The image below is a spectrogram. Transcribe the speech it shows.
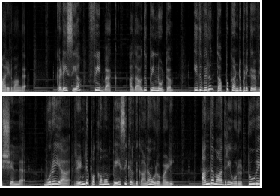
மாறிடுவாங்க. கடைசியா ஃபீட்பேக் அதாவது பின்னூட்டம். இது வெறும் தப்பு கண்டுபிடிக்கிற விஷயம் இல்ல. முறையா ரெண்டு பக்கமும் பேசிக்கிறதுக்கான ஒரு வழி. அந்த மாதிரி ஒரு டூவே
